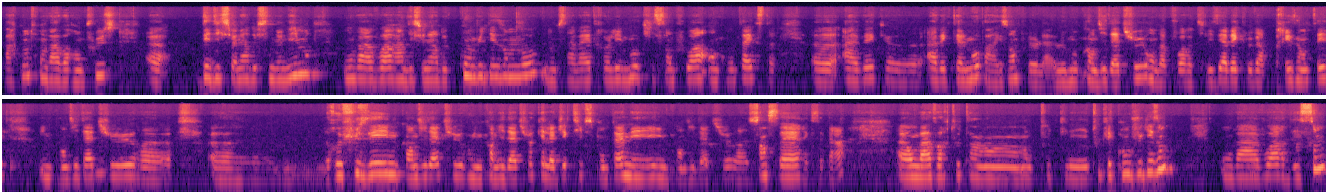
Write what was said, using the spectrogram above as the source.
Par contre, on va avoir en plus des dictionnaires de synonymes, on va avoir un dictionnaire de combinaison de mots, donc ça va être les mots qui s'emploient en contexte euh, avec, euh, avec tel mot, par exemple le mot candidature, on va pouvoir utiliser avec le verbe présenter une candidature, euh, refuser une candidature, une candidature, quel adjectif spontané, une candidature sincère, etc. on va avoir tout un, toutes, les, toutes les conjugaisons, on va avoir des sons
